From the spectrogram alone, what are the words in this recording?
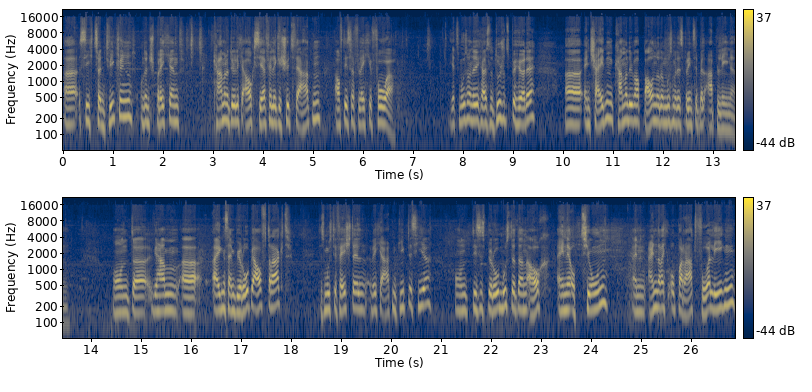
äh, sich zu entwickeln und entsprechend kamen natürlich auch sehr viele geschützte Arten auf dieser Fläche vor. Jetzt muss man natürlich als Naturschutzbehörde äh, entscheiden, kann man überhaupt bauen oder muss man das prinzipiell ablehnen. Und äh, wir haben äh, eigens ein Büro beauftragt. Das musste feststellen, welche Arten gibt es hier. Und dieses Büro musste dann auch eine Option, ein Einreichoperat vorlegen,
